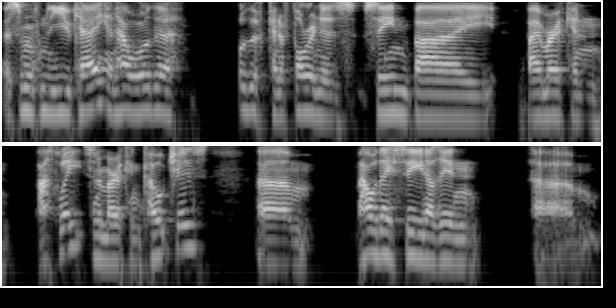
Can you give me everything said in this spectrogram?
as someone from the UK and how were other other kind of foreigners seen by by American athletes and American coaches? Um, how are they seen as in um,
